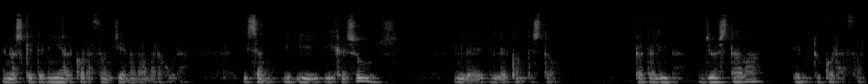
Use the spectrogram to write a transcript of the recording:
En los que tenía el corazón lleno de amargura. Y, Jesús le, le contestó, Catalina, yo estaba en tu corazón.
